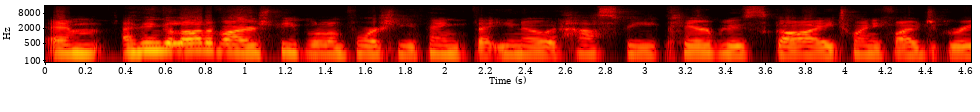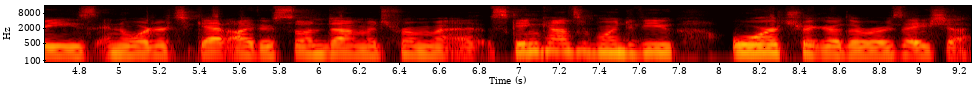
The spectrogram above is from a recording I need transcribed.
Um, I think a lot of Irish people unfortunately think that you know it has to be clear blue sky, 25 degrees in order to get either sun damage from a skin cancer point of view or trigger the rosacea.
